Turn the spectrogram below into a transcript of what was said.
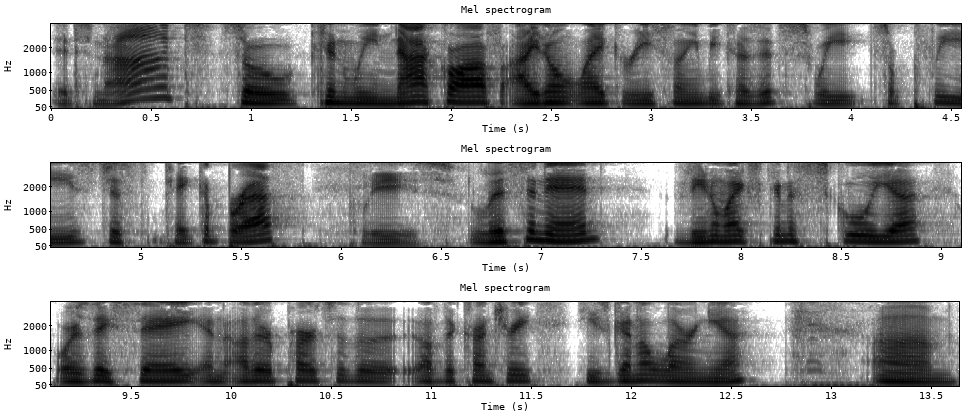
It's not? So can we knock off I don't like Riesling because it's sweet. So please just take a breath, Please. listen in. Vino Mike's going to school you, or as they say in other parts of the of the country, he's going to learn you um,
